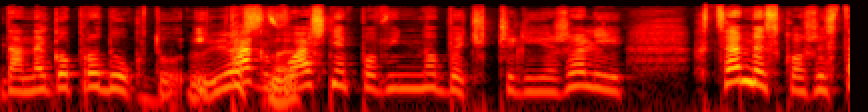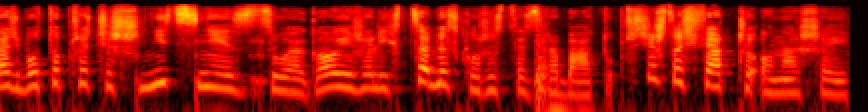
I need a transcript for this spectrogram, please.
danego produktu. I tak jasne. właśnie powinno być. Czyli jeżeli chcemy skorzystać, bo to przecież nic nie jest złego, jeżeli chcemy skorzystać z rabatu, przecież to świadczy o naszej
